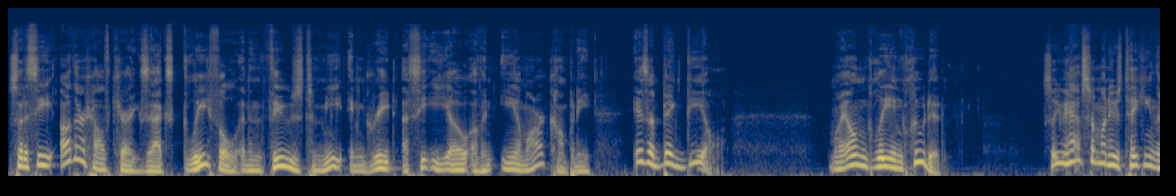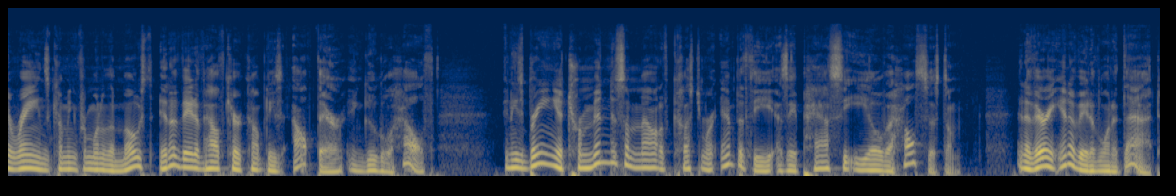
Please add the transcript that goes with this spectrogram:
So to see other healthcare execs gleeful and enthused to meet and greet a CEO of an EMR company is a big deal my own glee included. So you have someone who's taking the reins coming from one of the most innovative healthcare companies out there in Google Health, and he's bringing a tremendous amount of customer empathy as a past CEO of a health system, and a very innovative one at that.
